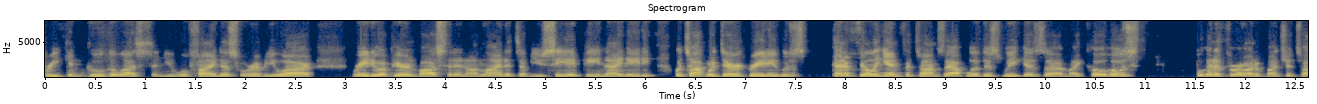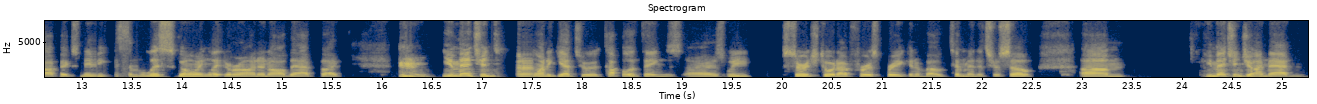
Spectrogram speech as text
freaking Google us, and you will find us wherever you are. Radio up here in Boston and online at WCAP 980. We're talking with Derek Grady, who's kind of filling in for Tom Zappala this week as uh, my co-host. We're going to throw out a bunch of topics, maybe get some lists going later on and all that. But you mentioned, and I want to get to a couple of things uh, as we surge toward our first break in about 10 minutes or so. Um, you mentioned John Madden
